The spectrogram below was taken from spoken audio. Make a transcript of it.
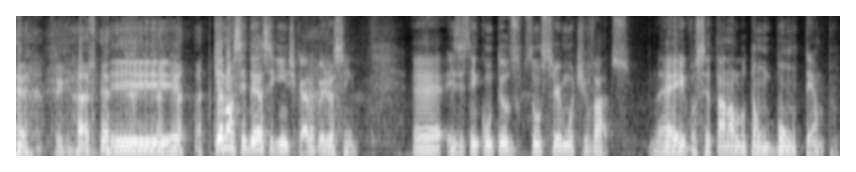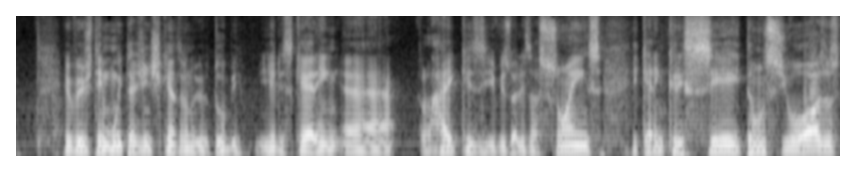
Obrigado. E porque a nossa ideia é a seguinte, cara, veja assim, é, existem conteúdos que precisam ser motivados, né? E você tá na luta há um bom tempo. Eu vejo que tem muita gente que entra no YouTube e eles querem é, likes e visualizações e querem crescer e estão ansiosos.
